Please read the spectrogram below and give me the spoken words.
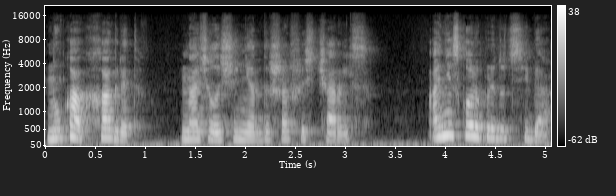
«Ну как, Хагрид?» – начал еще не отдышавшись Чарльз. «Они скоро придут в себя.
